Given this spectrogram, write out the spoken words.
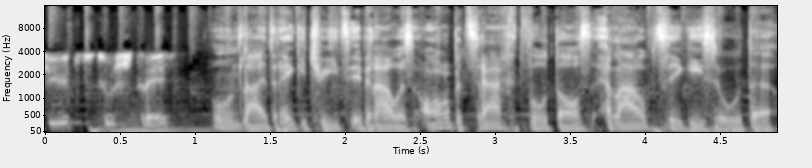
führt zu Stress. Und leider hat die Schweiz eben auch ein Arbeitsrecht, das das erlaubt, sei so der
